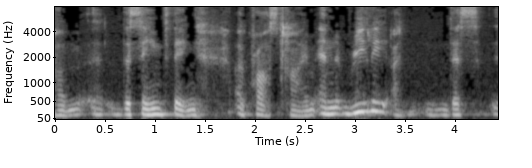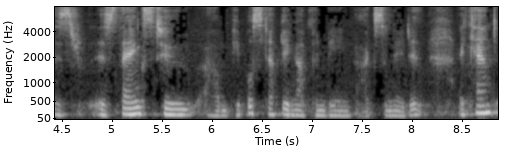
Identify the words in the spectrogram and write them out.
um, the same thing across time. And really, uh, this is, is thanks to um, people stepping up and being vaccinated. I can't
